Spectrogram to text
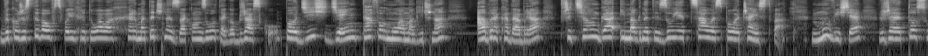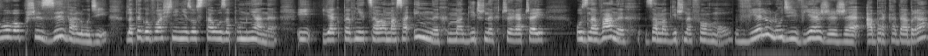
wykorzystywał w swoich rytuałach hermetyczny zakon złotego brzasku. Po dziś dzień ta formuła magiczna abracadabra przyciąga i magnetyzuje całe społeczeństwa. Mówi się, że to słowo przyzywa ludzi, dlatego właśnie nie zostało zapomniane. I jak pewnie cała masa innych magicznych, czy raczej uznawanych za magiczne formuł. Wielu ludzi wierzy, że abracadabra,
